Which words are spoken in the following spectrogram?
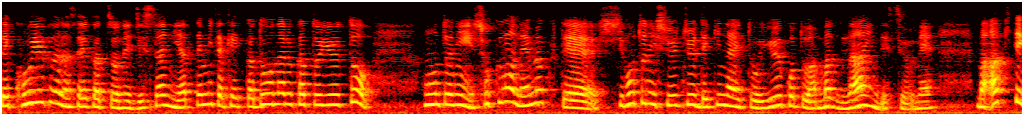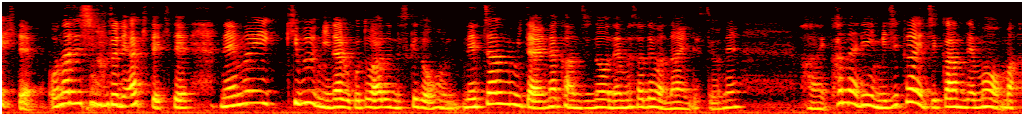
でこういう風な生活をね実際にやってみた結果どうなるかというと本当に食後眠くて仕事に集中できないということはまずないんですよね。まあ、飽きてきて同じ仕事に飽きてきて眠い気分になることはあるんですけど寝ちゃうみたいな感じの眠さではないんですよね。はい、かなり短い時間でも、まあ、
